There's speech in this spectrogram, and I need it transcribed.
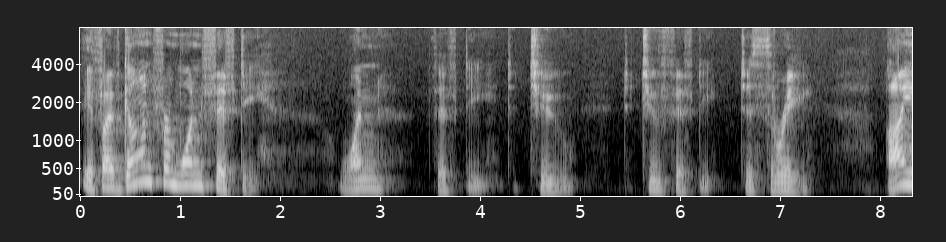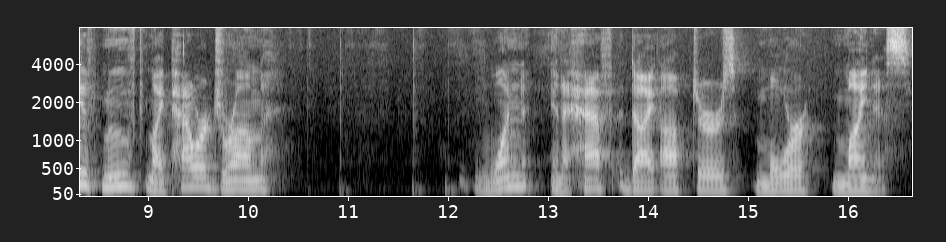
If I've gone from 150, 150 to 2 to 250 to 3, I have moved my power drum one and a half diopters more minus.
